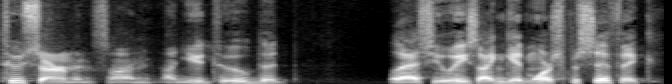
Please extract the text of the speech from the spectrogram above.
two sermons on, on YouTube that last few weeks I can get more specific.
